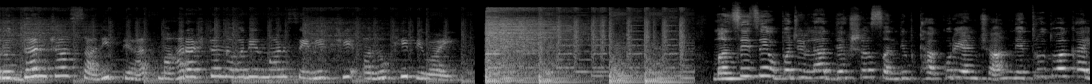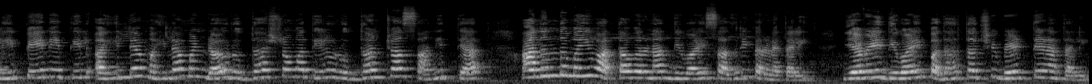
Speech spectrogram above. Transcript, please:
वृद्धांच्या सानिध्यात महाराष्ट्र नवनिर्माण सेनेची अनोखी दिवाळी. मनसेचे उपजिल्हाध्यक्ष संदीप ठाकूर यांच्या नेतृत्वाखाली पेन येथील अहिल्या महिला मंडळ वृद्धाश्रमातील वृद्धांच्या सानिध्यात आनंदमयी वातावरणात दिवाळी साजरी करण्यात आली. यावेळी दिवाळी पदार्थाची भेट देण्यात आली.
